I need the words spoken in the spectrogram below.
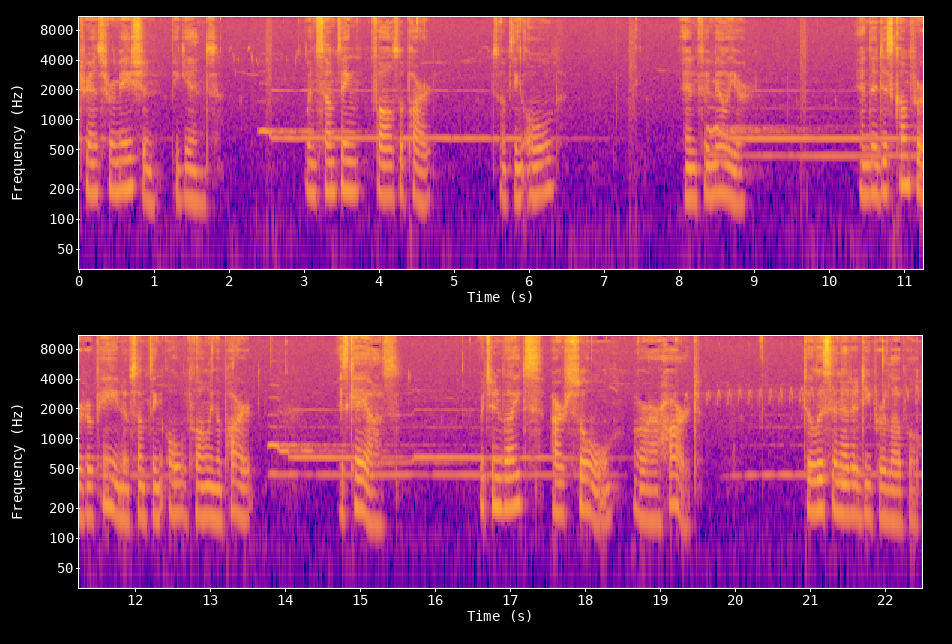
transformation begins when something falls apart, something old and familiar. And the discomfort or pain of something old falling apart is chaos, which invites our soul or our heart to listen at a deeper level,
